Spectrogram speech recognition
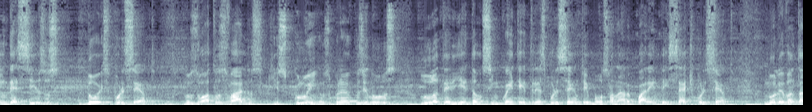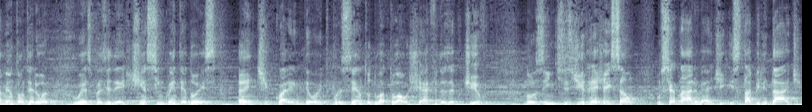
indecisos 2%. Nos votos válidos, que excluem os brancos e nulos, Lula teria então 53% e Bolsonaro 47%. No levantamento anterior, o ex-presidente tinha 52% ante 48% do atual chefe do executivo. Nos índices de rejeição, o cenário é de estabilidade.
